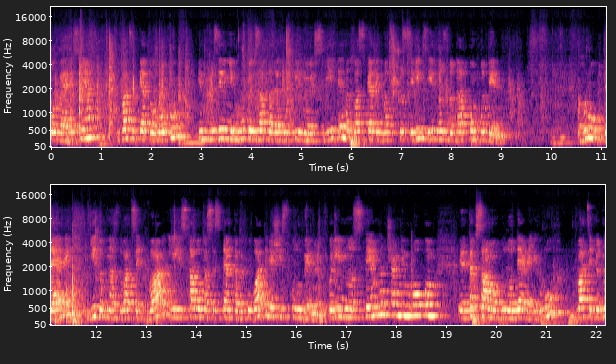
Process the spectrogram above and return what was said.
1 вересня 2025 року інклюзивні групи в закладах дошкільної освіти на 25-26 рік згідно з додатком 1. Груп 9, діток у нас 22 і ставок асистента вихователя 6,5. Порівняно з тим навчальним роком е, так само було 9 груп, 21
